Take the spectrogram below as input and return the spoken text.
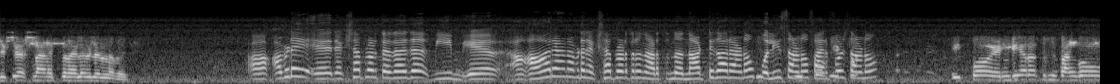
സിറ്റുവേഷൻ ആണ് ഇപ്പൊ നിലവിലുള്ളത്. അവിടെ രക്ഷാപ്രവർത്തനം അതായത് ഈ ആരാണ് അവിടെ രക്ഷാപ്രവർത്തനം നടത്തുന്നത്? നാട്ടുകാരാണോ പോലീസാണോ ഫയർഫോഴ്സ് ആണോ ഇപ്പോ എൻ ഡി ആർ എഫിന്റെ സംഘവും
